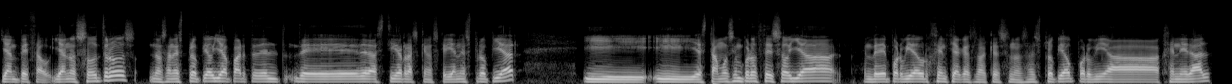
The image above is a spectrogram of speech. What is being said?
ya ha empezado. Ya nosotros nos han expropiado ya parte de, de, las tierras que nos querían expropiar y, estamos en proceso ya en vez de por vía de urgencia, que es la que se nos ha expropiado, por vía general,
